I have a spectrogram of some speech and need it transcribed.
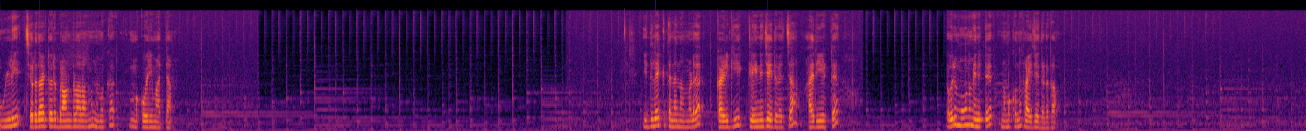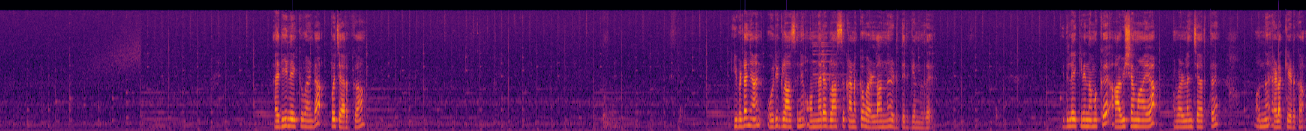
ഉള്ളി ചെറുതായിട്ടൊരു ബ്രൗൺ കളറാകുമ്പോൾ നമുക്ക് കോരി മാറ്റാം. ഇതിലേക്ക് തന്നെ നമ്മൾ കഴുകി ക്ലീൻ ചെയ്ത് വെച്ച അരിയിട്ട് ഒരു മൂന്ന് മിനിറ്റ് നമുക്കൊന്ന് ഫ്രൈ ചെയ്തെടുക്കാം. അരിയിലേക്ക് വേണ്ട ഉപ്പ് ചേർക്കുക. ഇവിടെ ഞാൻ ഒരു ഗ്ലാസ്സിന് ഒന്നര ഗ്ലാസ് കണക്ക് വെള്ളമാണ് എടുത്തിരിക്കുന്നത്. ഇതിലേക്കിനി നമുക്ക് ആവശ്യമായ വെള്ളം ചേർത്ത് ഒന്ന് ഇളക്കിയെടുക്കാം.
